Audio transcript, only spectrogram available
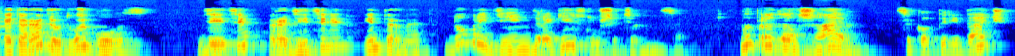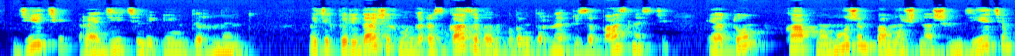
Это радио «Твой голос». Дети, родители, интернет. Добрый день, дорогие слушательницы. Мы продолжаем цикл передач «Дети, родители и интернет». В этих передачах мы рассказываем об интернет-безопасности и о том, как мы можем помочь нашим детям,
